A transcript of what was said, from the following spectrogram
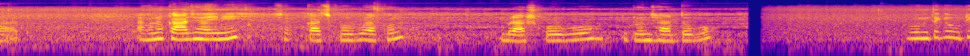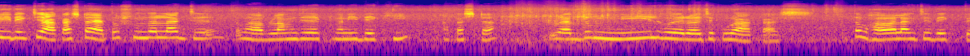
আর এখনও কাজ হয়নি, সব কাজ করব এখন। ব্রাশ করব, উঠোন ঝাড় দেবো। ঘুম থেকে উঠেই দেখছি আকাশটা এত সুন্দর লাগছে, তো ভাবলাম যে একটুখানি দেখি আকাশটা। পুরো একদম নীল হয়ে রয়েছে পুরো আকাশ। তো ভালো লাগছে দেখতে।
